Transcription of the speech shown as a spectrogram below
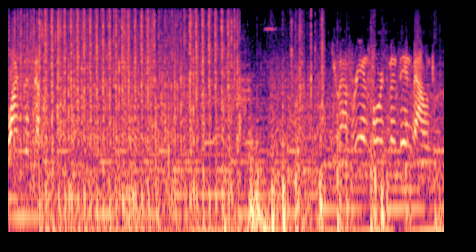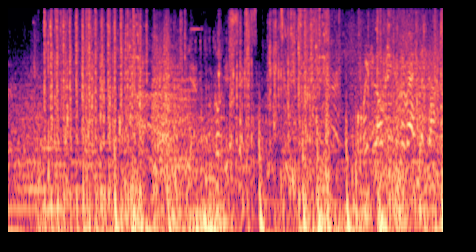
Watch sky. You have reinforcements inbound. I got your six. We've located the rest of them.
